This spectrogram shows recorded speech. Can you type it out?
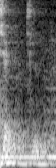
chapter 2.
